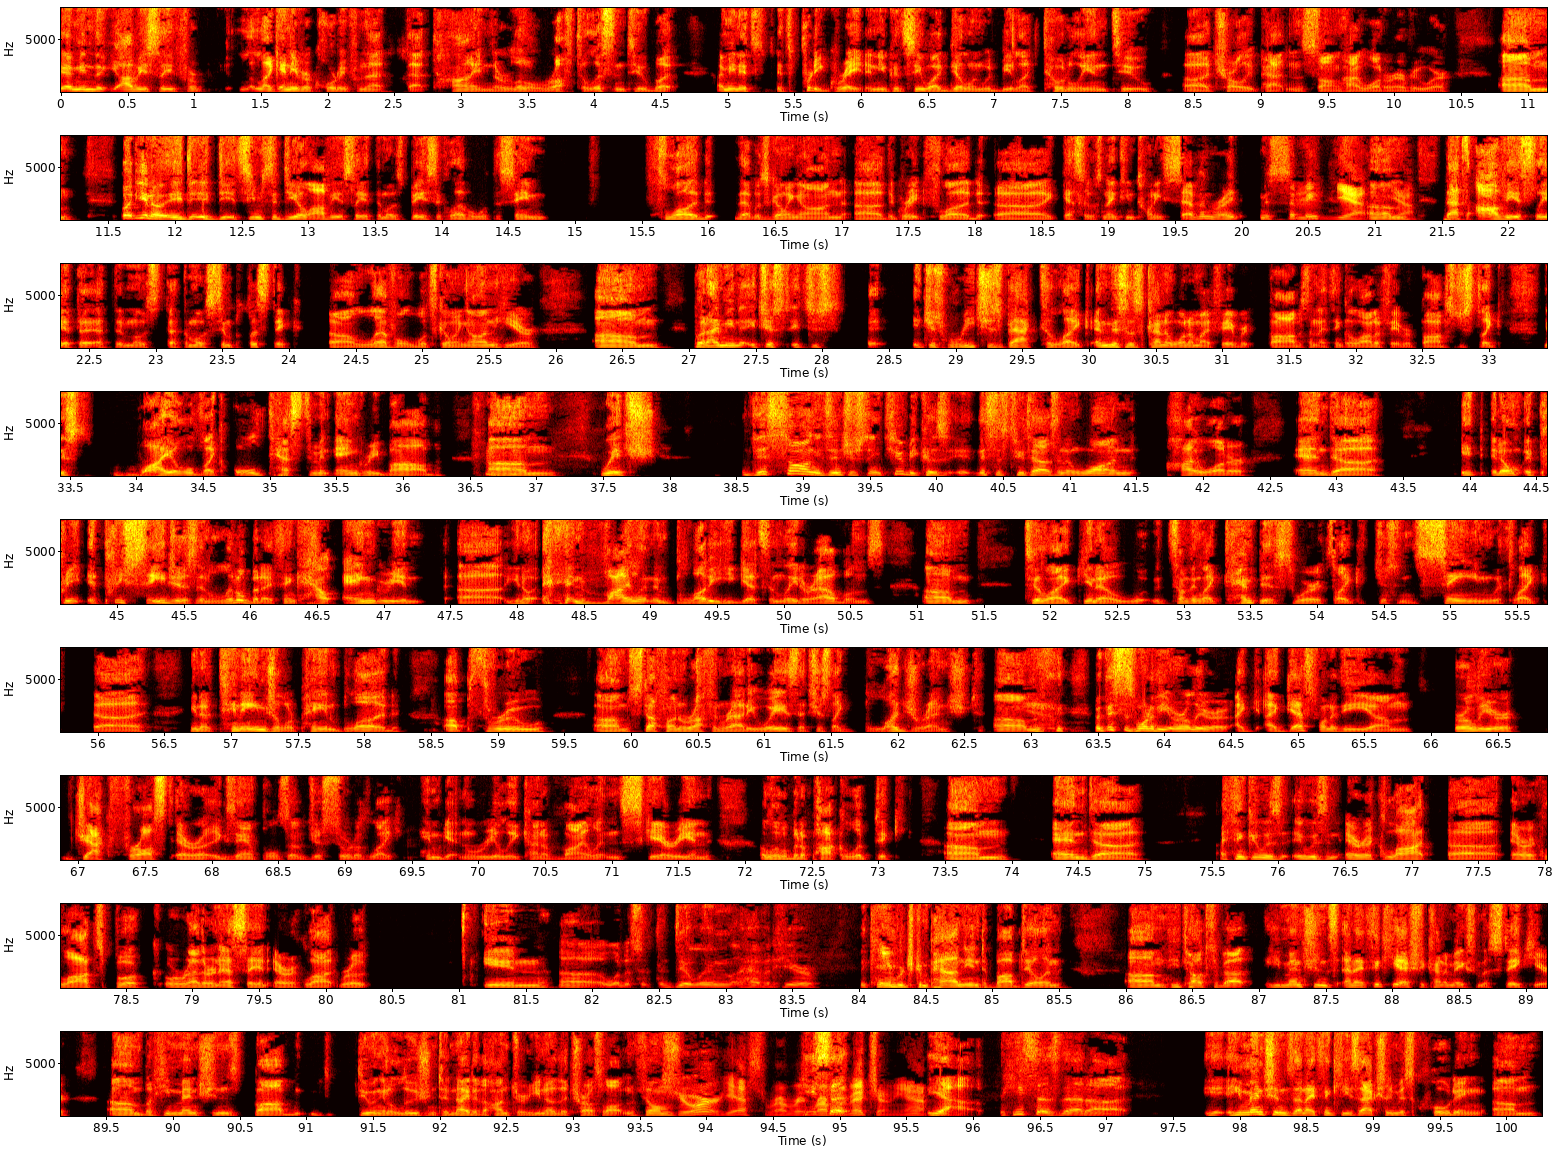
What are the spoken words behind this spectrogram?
I mean, the, obviously for like any recording from that that time, they're a little rough to listen to, but I mean, it's it's pretty great, and you can see why Dylan would be like totally into uh, Charley Patton's song "High Water Everywhere." Um, but you know, it, it, it, seems to deal obviously at the most basic level with the same flood that was going on, uh, the Great Flood. Uh, I guess it was 1927, right, Mississippi? Mm, yeah, um, yeah. That's obviously at the at the most at the most simplistic uh, level what's going on here. Um, but I mean, it just it just it just reaches back to like, and this is kind of one of my favorite Bobs, and I think a lot of favorite Bobs, just like this wild, like Old Testament angry Bob, mm-hmm. um, which this song is interesting too because it, this is 2001 High Water, and uh, it it it, pre, it presages in a little bit, I think, how angry and uh, you know and violent and bloody he gets in later albums. Um, to like you know something like Tempest, where it's like just insane with like uh, you know Tin Angel or Pay in Blood, up through um, stuff on Rough and Rowdy Ways that's just like blood drenched. Um, but this is one of the earlier, I, I guess, one of the um, earlier Jack Frost era examples of just sort of like him getting really kind of violent and scary and a little bit apocalyptic. Um, and uh, I think it was it was an Eric Lott uh, Eric Lott's book, or rather an essay that Eric Lott wrote in uh, what is it? The Dylan. I have it here. The Cambridge Companion to Bob Dylan. Um, he talks about he mentions, and I think he actually kind of makes a mistake here, um, but he mentions Bob doing an allusion to Night of the Hunter. You know the Charles Laughton film. Sure. Yes. Robert, he Robert said, Mitchum. Yeah. Yeah. He says that uh, he, he, mentions, and I think he's actually misquoting um,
